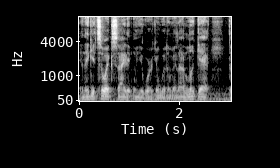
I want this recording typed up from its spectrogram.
and they get so excited when you're working with them. And I look at the,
